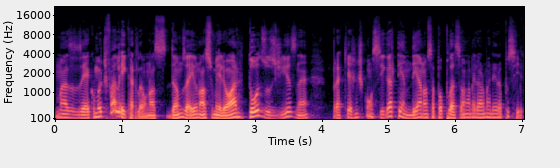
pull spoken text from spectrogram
mas é como eu te falei, Carlão, nós damos aí o nosso melhor todos os dias, né? Para que a gente consiga atender a nossa população da melhor maneira possível.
